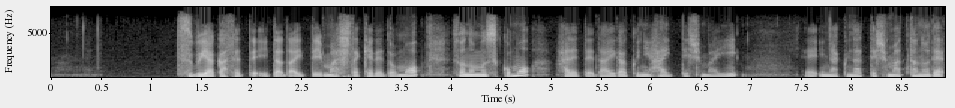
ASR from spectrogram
ー、つぶやかせていただいていましたけれどもその息子も晴れて大学に入ってしまいえいなくなってしまったので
